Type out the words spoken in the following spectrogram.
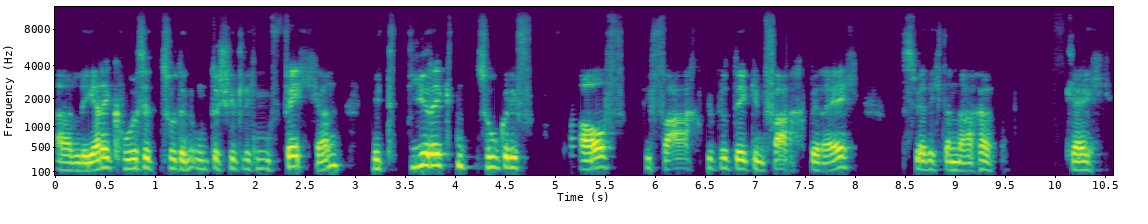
äh, leere Kurse zu den unterschiedlichen Fächern mit direktem Zugriff auf die Fachbibliothek im Fachbereich. Das werde ich dann nachher gleich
